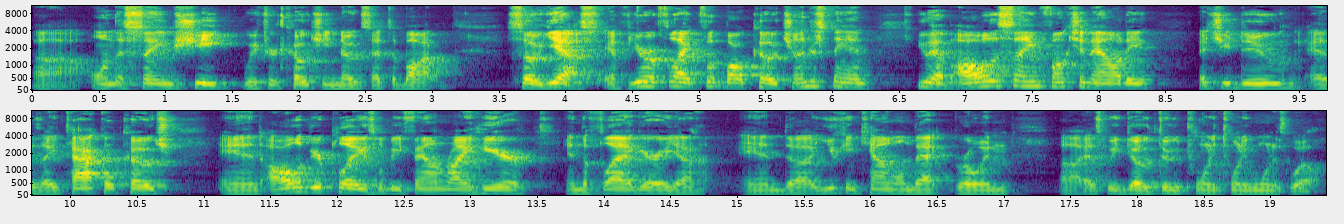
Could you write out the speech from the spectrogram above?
uh, on the same sheet with your coaching notes at the bottom. So yes, if you're a flag football coach, understand – you have all the same functionality that you do as a tackle coach, and all of your plays will be found right here in the flag area, and uh, you can count on that growing uh, as we go through 2021 as well.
